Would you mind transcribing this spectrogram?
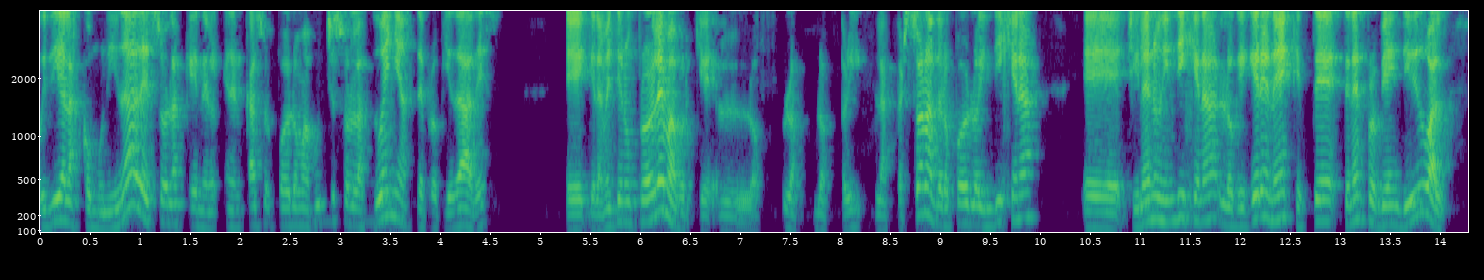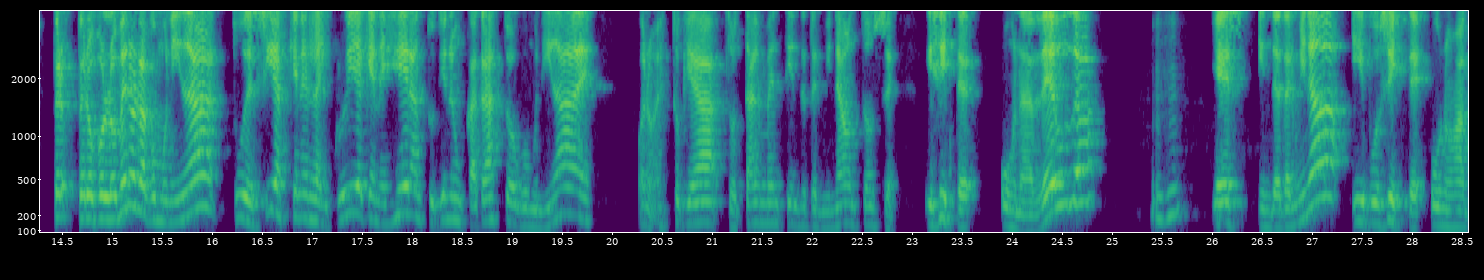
Hoy día las comunidades son las que, en el, caso del pueblo mapuche, son las dueñas de propiedades, eh, que también tiene un problema porque las personas de los pueblos indígenas, eh, chilenos indígenas, lo que quieren es que esté, tener propiedad individual. Pero, pero por lo menos la comunidad, tú decías quiénes la incluía, quiénes eran, tú tienes un catastro de comunidades. Bueno, esto queda totalmente indeterminado. Entonces, hiciste una deuda que es indeterminada y pusiste unos,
